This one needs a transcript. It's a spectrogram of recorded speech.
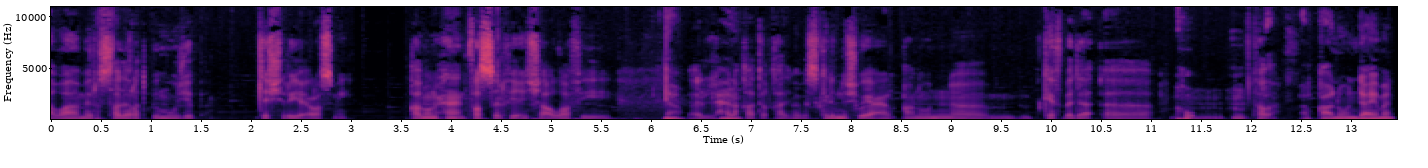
أوامر صدرت بموجب تشريع رسمي. قانون حنفصل فيه إن شاء الله في نعم. الحلقات القادمة بس كلمنا شوية عن القانون آه، كيف بدأ آه، هو تفضل. القانون دائما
